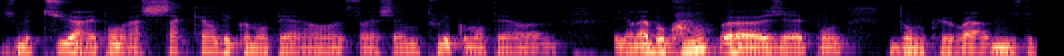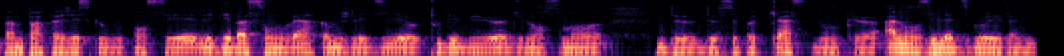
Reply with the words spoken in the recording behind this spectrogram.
je me tue à répondre à chacun des commentaires hein, sur la chaîne, tous les commentaires il y en a beaucoup, euh, j'y réponds. Donc euh, voilà, n'hésitez pas à me partager ce que vous pensez. Les débats sont ouverts, comme je l'ai dit au tout début euh, du lancement de, de, ce podcast. Donc allons-y, let's go les amis.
